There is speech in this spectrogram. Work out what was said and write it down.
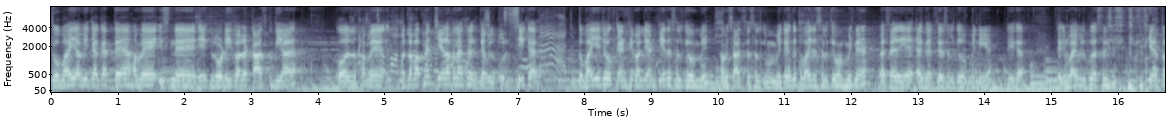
तो भाई अभी क्या कहते हैं हमें इसने एक रोडीज वाला टास्क दिया है और हमें मतलब अपना चेहरा बना के रख दिया बिल्कुल ठीक है? तो भाई ये जो कैंटीन वाली आंटी है रसल की मम्मी हम इसे आज रसल की मम्मी कहेंगे तो भाई रसल की मम्मी ने वैसे ये एग्जैक्टली रसल की मम्मी नहीं है ठीक है? लेकिन भाई बिल्कुल रसल जैसी दिखती है तो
